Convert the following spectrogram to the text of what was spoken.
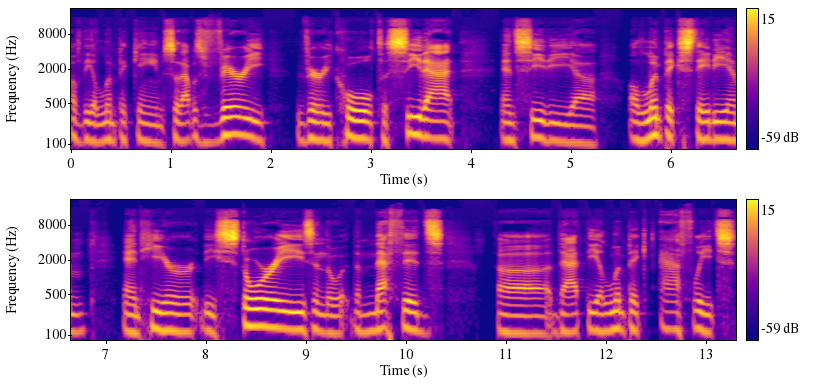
of the Olympic Games. So that was very, very cool to see that and see the uh, Olympic Stadium and hear the stories and the, the methods uh, that the Olympic athletes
